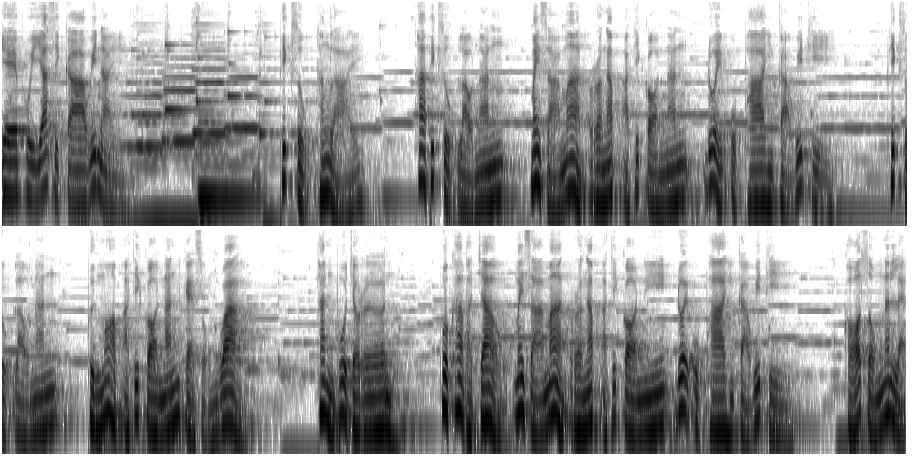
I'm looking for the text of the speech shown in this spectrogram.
เยพุยสิกาวินัย ภิกษุทั้งหลาย ถ้าภิกษุเหล่านั้นไม่สามารถระงับอธิกรณ์นั้นด้วยอุปาหิกะวิธี ภิกษุเหล่านั้นพึงมอบอธิกรณ์นั้นแก่สงฆ์ว่า ท่านผู้เจริญ พวกข้าพเจ้าไม่สามารถระงับอธิกรณ์นี้ด้วยอุปาหิกะวิธี ขอสงฆ์นั่นแหละ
